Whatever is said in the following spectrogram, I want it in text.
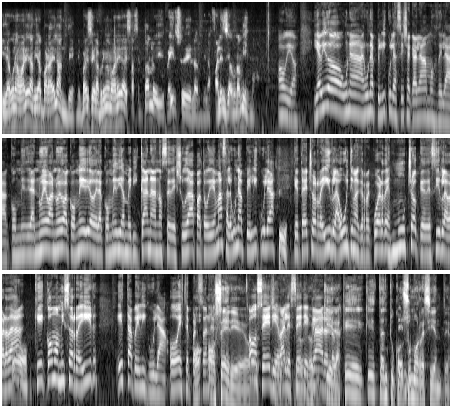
y de alguna manera mirar para adelante. Me parece que la primera manera es aceptarlo y reírse de la, de la falencia de uno mismo. Obvio. ¿Y ha habido una, alguna película, así ya que hablábamos de la, de la nueva, nueva comedia o de la comedia americana, no sé, de Judápato y demás? ¿Alguna película Sí. que te ha hecho reír, la última que recuerdes mucho que decir la verdad? Oh. que ¿Cómo me hizo reír esta película o este O, personaje? o serie. O serie, vale, lo- serie, lo que claro, quieras. lo- ¿Qué, qué está en tu consumo reciente?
